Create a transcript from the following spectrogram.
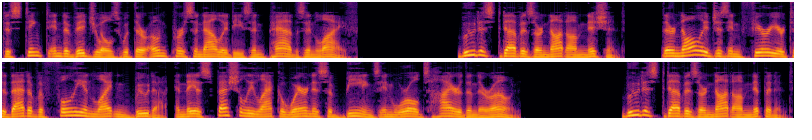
distinct individuals with their own personalities and paths in life. Buddhist devas are not omniscient. Their knowledge is inferior to that of a fully enlightened Buddha, and they especially lack awareness of beings in worlds higher than their own. Buddhist devas are not omnipotent.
